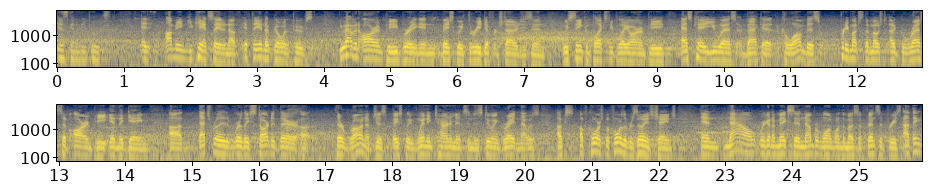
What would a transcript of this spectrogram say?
is going to be Pooks. I mean, you can't say it enough. If they end up going with Pooks, you have an RMP bringing basically three different strategies in. We've seen Complexity play RMP, SKUS back at Columbus, pretty much the most aggressive RMP in the game. Uh, that's really where they started their. Uh, their run of just basically winning tournaments and just doing great, and that was, of course, before the resilience change. And now we're going to mix in number one, one of the most offensive priests. I think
